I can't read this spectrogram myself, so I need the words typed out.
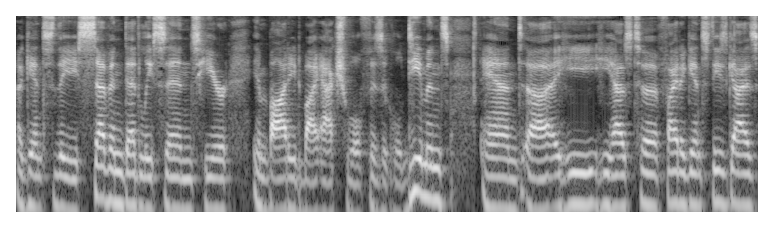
against the seven deadly sins here embodied by actual physical demons and uh, he he has to fight against these guys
